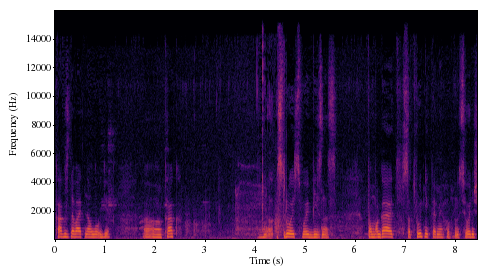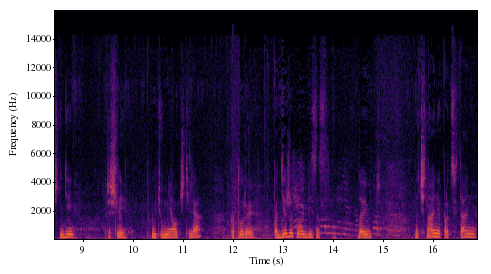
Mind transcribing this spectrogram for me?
как сдавать налоги, как э, строить свой бизнес. Помогают сотрудниками. Вот на сегодняшний день пришли у меня учителя, которые поддерживают мой бизнес, дают начинание, процветание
